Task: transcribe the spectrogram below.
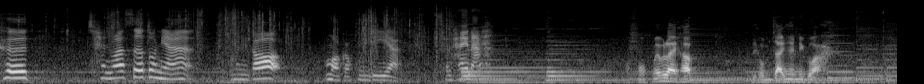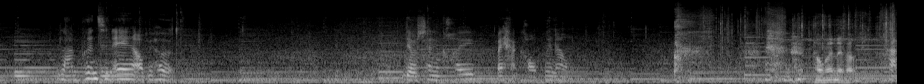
คือฉันว่าเสื้อตัวเนี้ยมันก็เหมาะกับคุณดีอะฉันให้นะโอ้โหไม่เป็นไรครับ เดี๋ยวผมจ่ายเงินดีกว่า ร้านเพื่อนฉันเองเอาไปเถอะ เดี๋ยวฉันค่อยไปหักเขาเพื่อนเอา เอางั้นนะครับ ค่ะ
